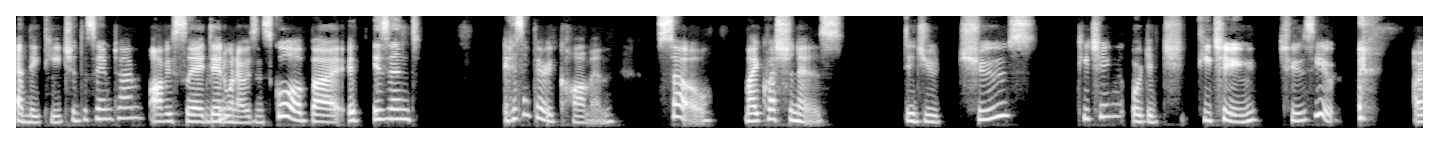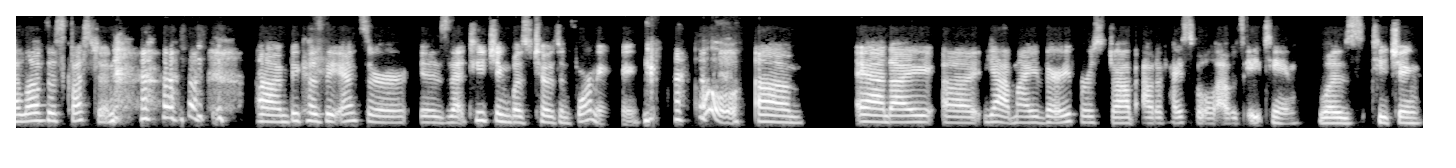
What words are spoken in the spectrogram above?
and they teach at the same time. Obviously, I did mm-hmm. when I was in school, but it isn't it isn't very common. So my question is, did you choose teaching or did ch- teaching choose you? I love this question um, because the answer is that teaching was chosen for me. oh. Um, and I, uh, yeah, my very first job out of high school, I was 18, was teaching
